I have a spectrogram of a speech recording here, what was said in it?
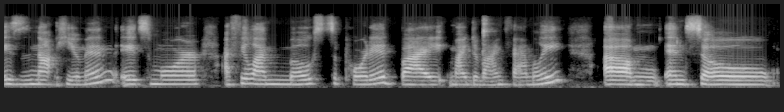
is not human. It's more, I feel I'm most supported by my divine family. Um, and so,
